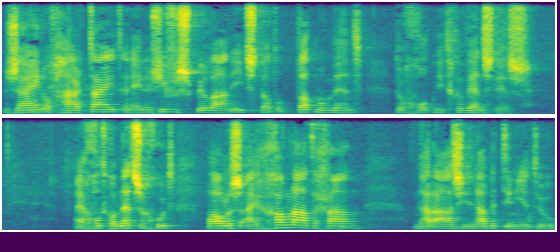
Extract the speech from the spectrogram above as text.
zijn of haar tijd en energie verspillen aan iets dat op dat moment door God niet gewenst is. God kan net zo goed Paulus eigen gang laten gaan naar Azië, naar Bithynië toe,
